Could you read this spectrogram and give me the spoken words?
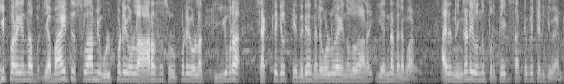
ഈ പറയുന്ന ജമായത്ത് ഇസ്ലാമി ഉൾപ്പെടെയുള്ള ആർ എസ് എസ് ഉൾപ്പെടെയുള്ള തീവ്ര ശക്തികൾക്കെതിരെ നിലകൊള്ളുക എന്നുള്ളതാണ് എന്റെ നിലപാട്. അതിന് നിങ്ങളുടെ ഒന്നും പ്രത്യേകിച്ച് സർട്ടിഫിക്കറ്റ് എനിക്ക് വേണ്ട.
